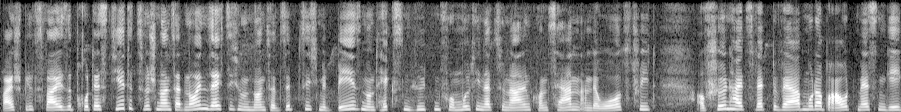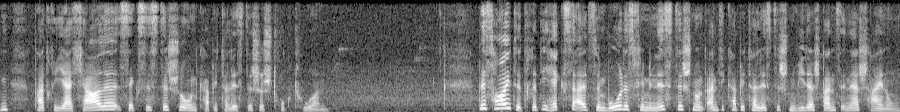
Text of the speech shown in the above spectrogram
beispielsweise protestierte zwischen 1969 und 1970 mit Besen und Hexenhüten vor multinationalen Konzernen an der Wall Street auf Schönheitswettbewerben oder Brautmessen gegen patriarchale, sexistische und kapitalistische Strukturen. Bis heute tritt die Hexe als Symbol des feministischen und antikapitalistischen Widerstands in Erscheinung.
